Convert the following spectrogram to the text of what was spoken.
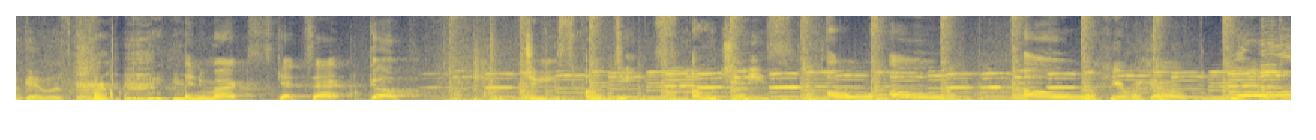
Okay, let's go. Any marks, get set, go. Jeez, oh jeez, oh jeez, oh, oh, oh, here we go. Whoa,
